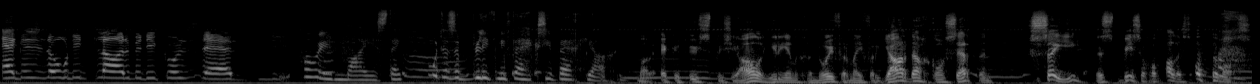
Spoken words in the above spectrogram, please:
ek is nog nie klaar met die konsert nie. Hoi, majesteit, moet asseblief nie vir heksie wegjaag nie. Maar ek het u spesiaal hierheen genooi vir my verjaardagkonsert en sy is besig om alles op te los.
